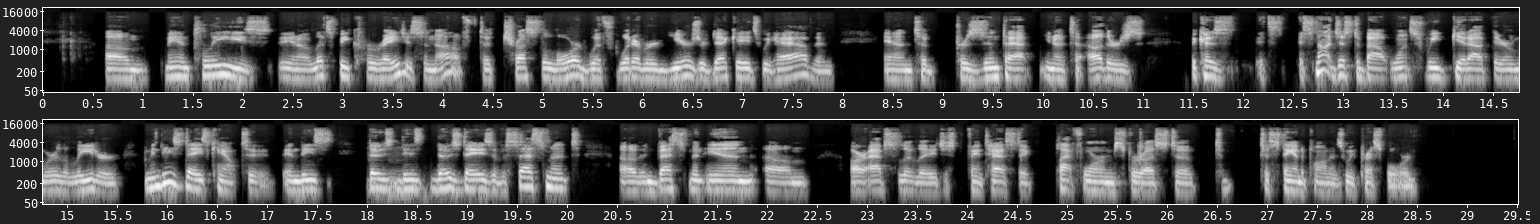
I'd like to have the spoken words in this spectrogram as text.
Um, man, please, you know, let's be courageous enough to trust the Lord with whatever years or decades we have, and and to present that, you know, to others, because it's it's not just about once we get out there and we're the leader. I mean, these days count too, and these those mm-hmm. these those days of assessment of investment in um, are absolutely just fantastic platforms for us to to to stand upon as we press forward.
